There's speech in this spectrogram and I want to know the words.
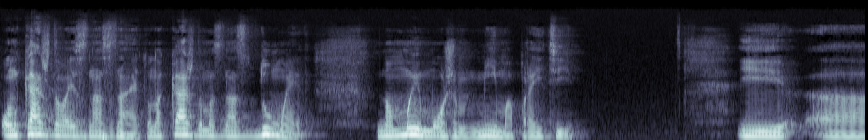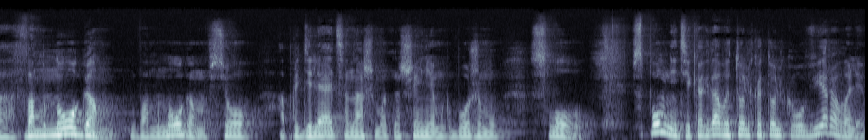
Он каждого из нас знает, Он о каждом из нас думает – но мы можем мимо пройти. И э, во многом, во многом все определяется нашим отношением к Божьему Слову. Вспомните, когда вы только-только уверовали,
